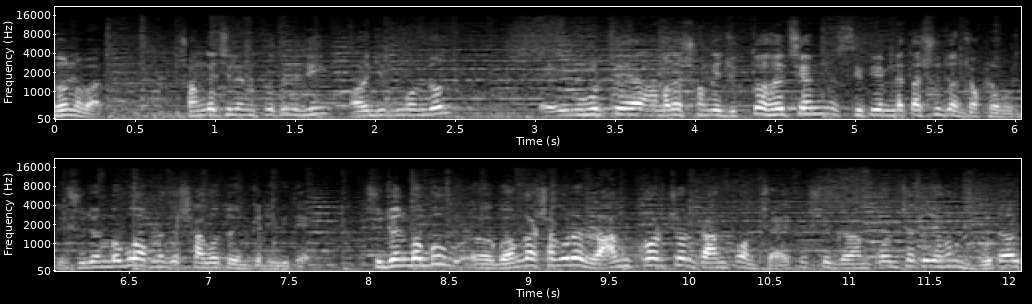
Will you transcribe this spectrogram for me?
ধন্যবাদ। সঙ্গে ছিলেন প্রতিনিধি অরিজিৎ মণ্ডল। এই মুহূর্তে আমাদের সঙ্গে যুক্ত হয়েছেন সিপিএম নেতা সুজন চক্রবর্তী। সুজন বাবু আপনাকে স্বাগত এনকে টিভিতে সুজন বাবু আহ, গঙ্গাসাগরের রামকরচর গ্রাম পঞ্চায়েত সেই গ্রাম পঞ্চায়েতে যখন ভোটার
